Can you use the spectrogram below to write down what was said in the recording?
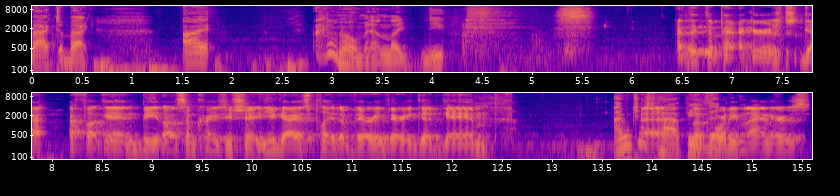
Back to back. I I don't know, man. Like, do you, I think the Packers got a fucking beat on some crazy shit. You guys played a very, very good game. I'm just happy the that 49ers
